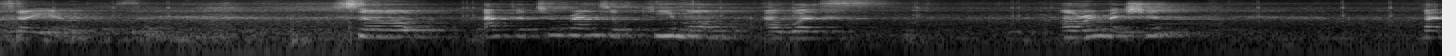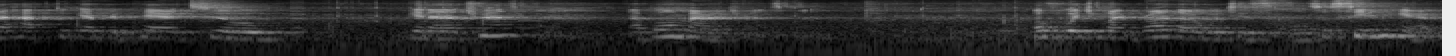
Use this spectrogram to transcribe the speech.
So yeah. So after two rounds of chemo, I was on remission, but I have to get prepared to get a transplant, a bone marrow transplant, of which my brother, which is also sitting here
